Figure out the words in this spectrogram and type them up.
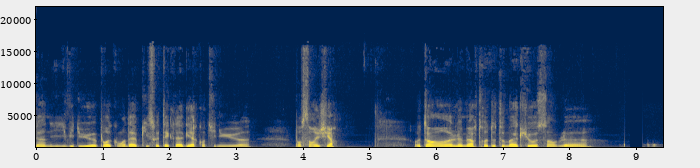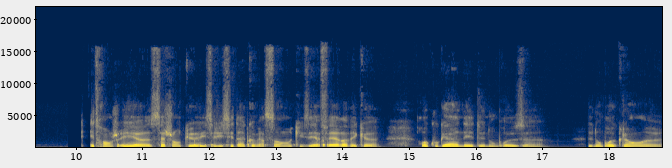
individu peu recommandable qui souhaitait que la guerre continue pour s'enrichir. Autant le meurtre d'Otomo Akio semble étrange. Et sachant qu'il s'agissait d'un commerçant qui faisait affaire avec Rokugan et de nombreuses, de nombreux clans, euh,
